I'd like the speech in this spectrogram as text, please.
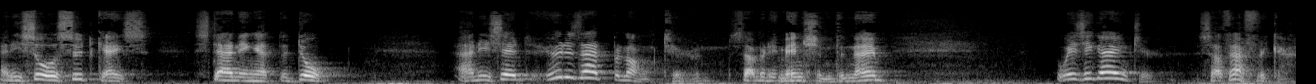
and he saw a suitcase standing at the door. And he said, Who does that belong to? And somebody mentioned the name. Where's he going to? South Africa.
